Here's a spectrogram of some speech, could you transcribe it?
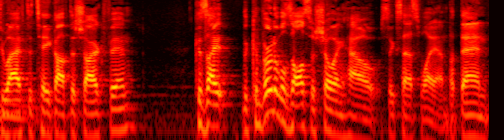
do I have to take off the shark fin? Because I the convertible is also showing how successful I am, but then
